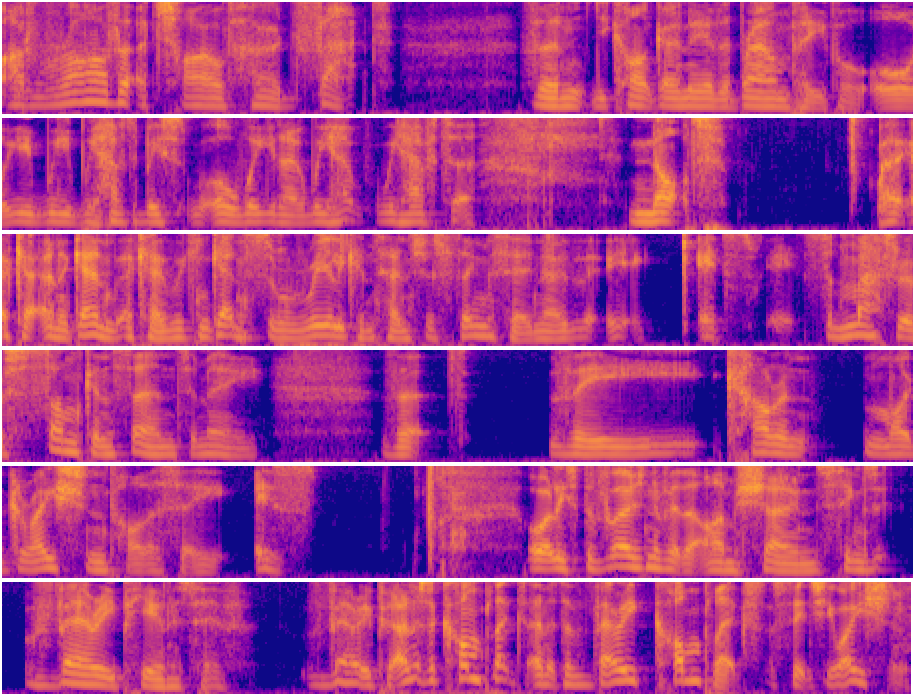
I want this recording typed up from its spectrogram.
I'd rather a child heard that than you can't go near the brown people, or you, we we have to be, or we you know we have we have to not okay, and again, okay, we can get into some really contentious things here. You know, it, it's it's a matter of some concern to me that the current migration policy is, or at least the version of it that I'm shown, seems very punitive, very and it's a complex and it's a very complex situation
